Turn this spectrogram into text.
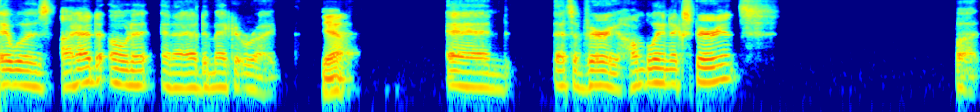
it was I had to own it and I had to make it right. Yeah. And that's a very humbling experience. But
